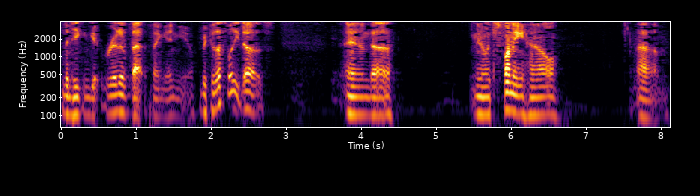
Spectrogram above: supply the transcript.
then he can get rid of that thing in you because that's what he does. And uh, you know, it's funny how um,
